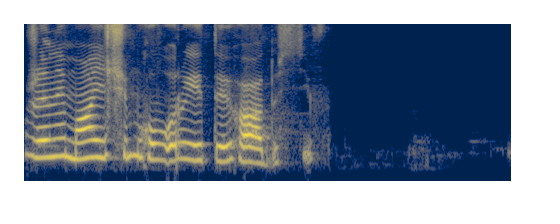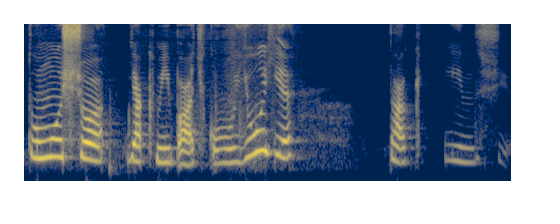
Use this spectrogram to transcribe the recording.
Вже немає чим говорити гадостів. Тому що, як мій батько воює, так інші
